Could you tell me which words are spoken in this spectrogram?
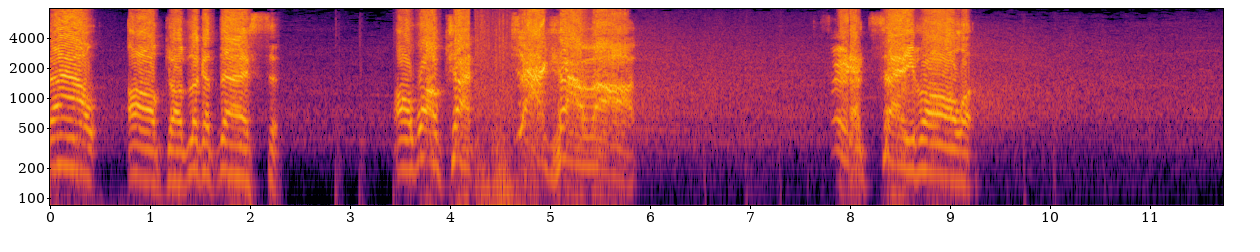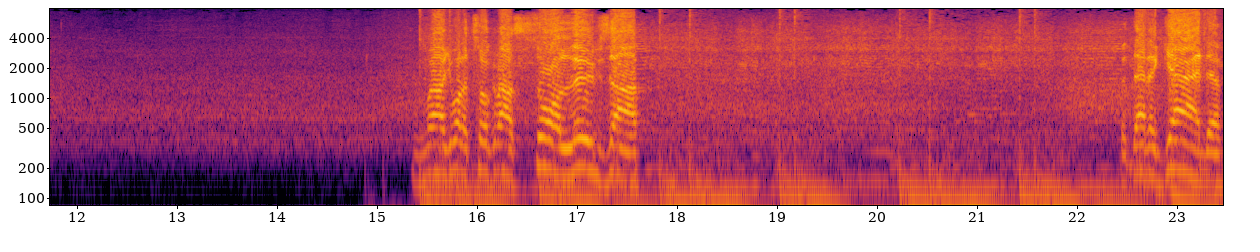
Now, oh god, look at this! Oh, Wildcat Jackhammer! Through the table! Well, you want to talk about sore loser? But then again,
